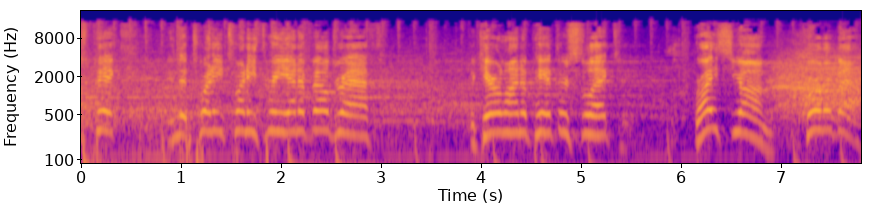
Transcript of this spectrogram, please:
First pick in the 2023 NFL Draft, the Carolina Panthers select Bryce Young, quarterback,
